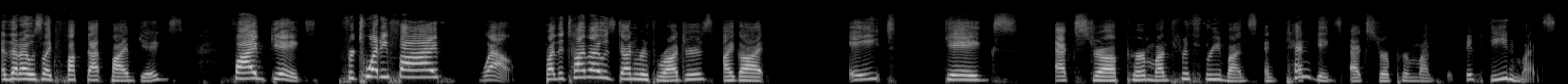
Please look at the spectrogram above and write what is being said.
And then i was like fuck that five gigs. Five gigs for 25 Well, by the time i was done with rogers i got eight gigs extra per month for three months and 10 gigs extra per month for 15 months.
